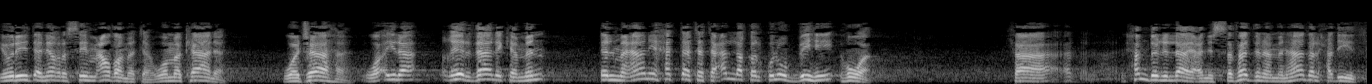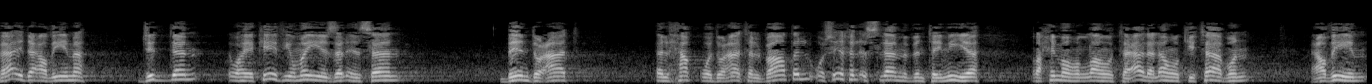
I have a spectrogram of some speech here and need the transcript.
يريد أن يغرس فيهم عظمته ومكانه وجاهه وإلى غير ذلك من المعاني حتى تتعلق القلوب به هو. فالحمد لله يعني استفدنا من هذا الحديث فائدة عظيمة جدا وهي كيف يميز الإنسان بين دعاة الحق ودعاة الباطل. وشيخ الإسلام ابن تيمية رحمه الله تعالى له كتاب عظيم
